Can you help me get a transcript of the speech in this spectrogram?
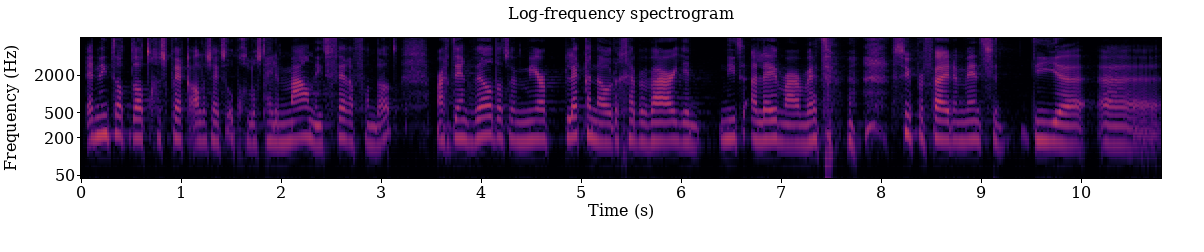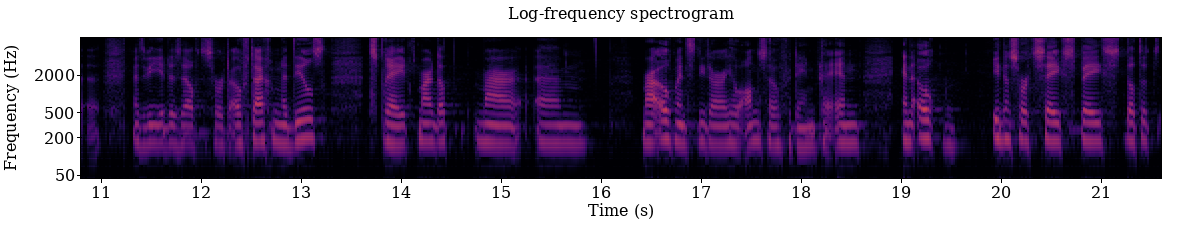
En niet dat dat gesprek alles heeft opgelost, helemaal niet, verre van dat. Maar ik denk wel dat we meer plekken nodig hebben waar je niet alleen maar met super fijne mensen die je, uh, met wie je dezelfde soort overtuigingen deelt, spreekt. Maar, dat, maar, um, maar ook mensen die daar heel anders over denken. En, en ook in een soort safe space dat het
